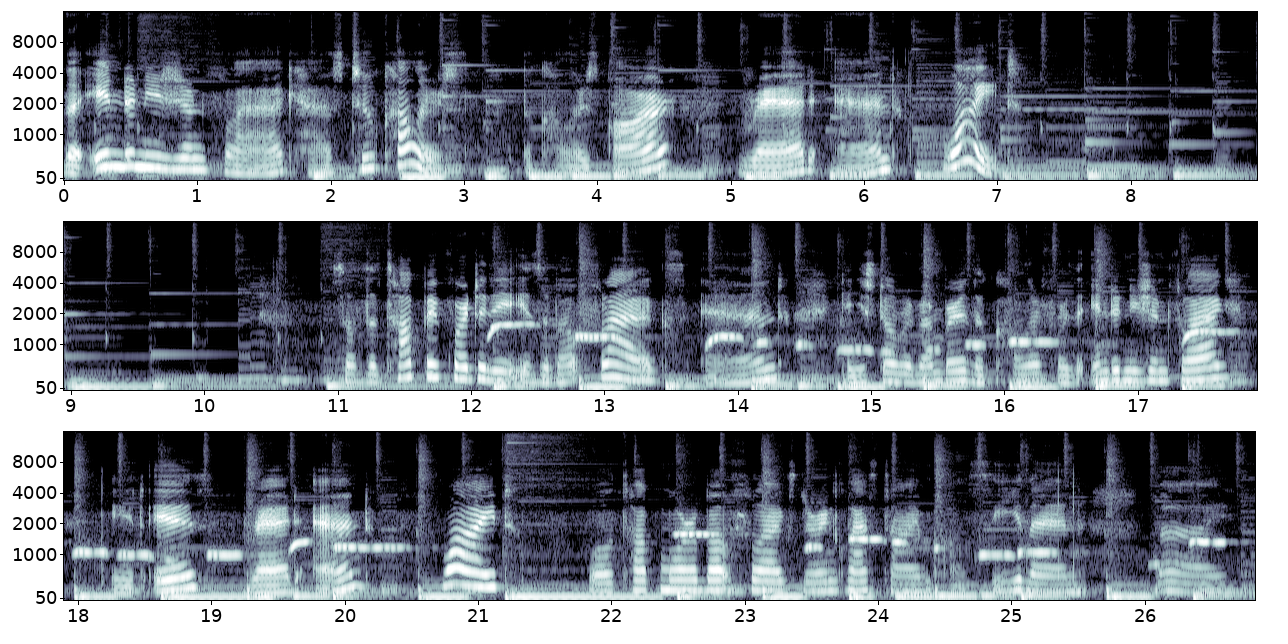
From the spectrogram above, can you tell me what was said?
The Indonesian flag has two colors. The colors are red and white. So the topic for today is about flags and can you still remember the color for the Indonesian flag? It is red and white. We'll talk more about flags during class time. I'll see you then. Bye.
